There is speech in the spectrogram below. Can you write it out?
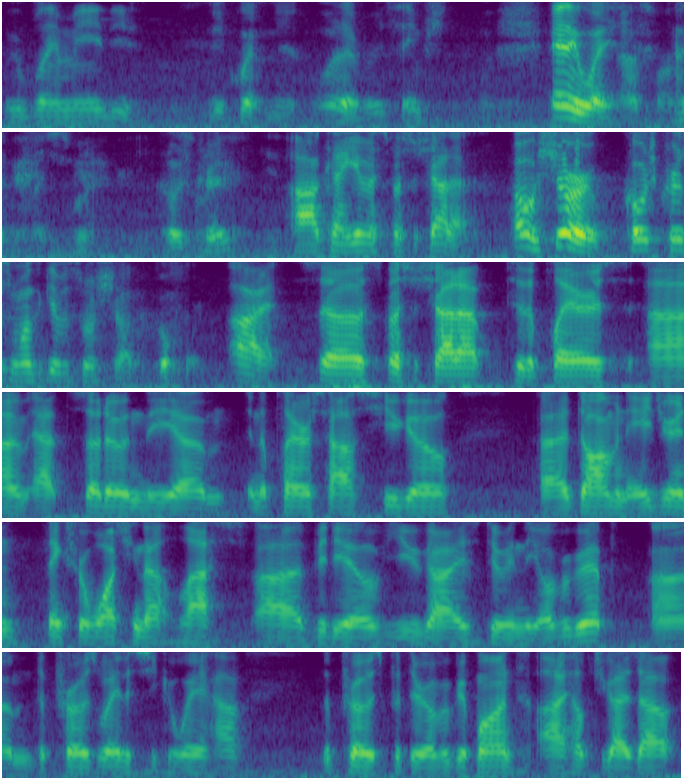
We can blame me, the, the equipment, whatever. It's same. Sh- Anyways, I just want. I just want. Coach Chris. Uh, can I give a special shout out? Oh sure, Coach Chris wants to give us a special shout out. Go for it. All right, so special shout out to the players um, at Soto in the um, in the players' house, Hugo, uh, Dom, and Adrian. Thanks for watching that last uh, video of you guys doing the overgrip, um, the pros way, the secret way how the pros put their overgrip on. I helped you guys out,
